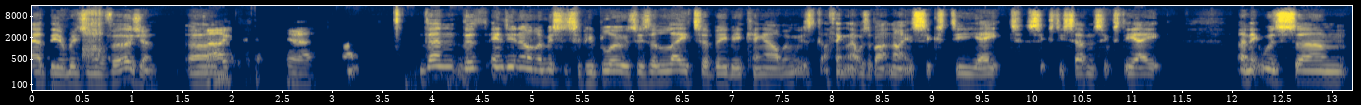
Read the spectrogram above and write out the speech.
I had the original version. Um, okay. Yeah. Then the Indianola Mississippi Blues is a later BB King album. Was, I think that was about 1968, 67, 68. And it was um,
